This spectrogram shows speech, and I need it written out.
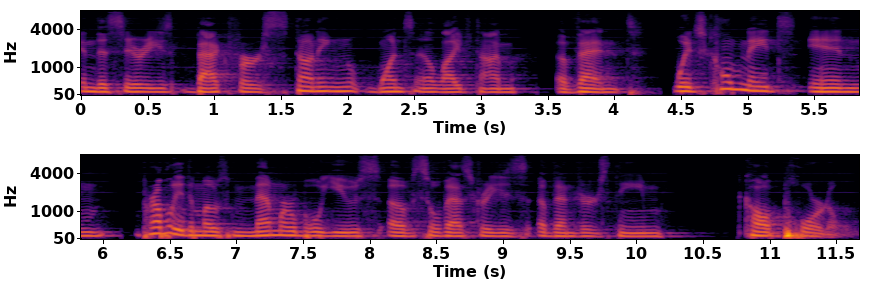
in the series back for a stunning, once in a lifetime event, which culminates in probably the most memorable use of Silvestri's Avengers theme called Portals.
